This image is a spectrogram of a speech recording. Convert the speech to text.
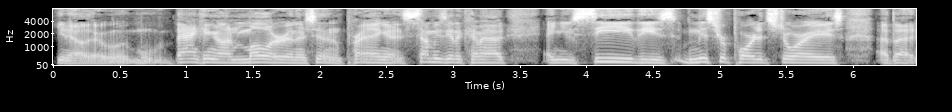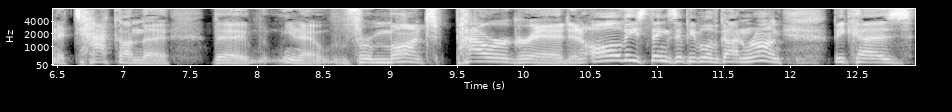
you know, they're banking on Mueller and they're sitting and praying and somebody's going to come out and you see these misreported stories about an attack on the, the, you know, Vermont power grid mm-hmm. and all these things that people have gotten wrong because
